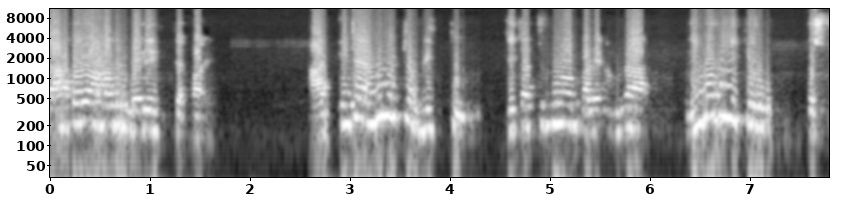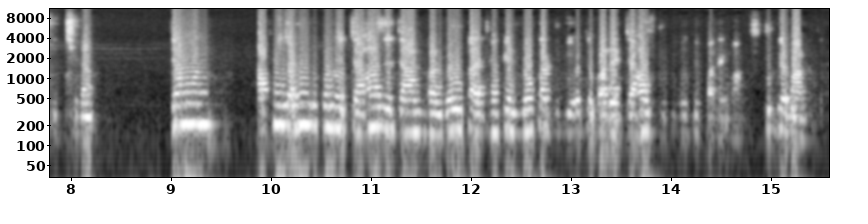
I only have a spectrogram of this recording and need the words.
তারপরেও আমাদের মেনে নিতে হয়। আর এটা এমন একটা মৃত্যু, যেটার জন্য মানে আমরা রিমোটলি কেউ প্রস্তুত ছিলাম যেমন, আপনি যখন কোনো জাহাজে যান বা নৌকায় থাকেন, নৌকা ডুবি হতে পারে, জাহাজ ডুবি হতে পারে মানুষ ডুবে মারা যায়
